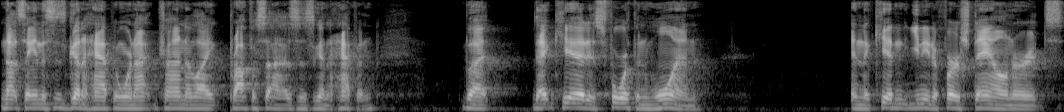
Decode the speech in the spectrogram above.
not saying this is going to happen. We're not trying to like prophesize this is going to happen. But that kid is fourth and one and the kid you need a first down or it's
